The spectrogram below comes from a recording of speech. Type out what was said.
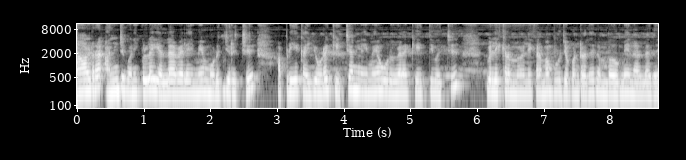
நாலரை அஞ்சு மணிக்குள்ளே எல்லா வேலையுமே முடிஞ்சிருச்சு. அப்படியே கையோட கிச்சன்லேயுமே ஒரு விளக்கு ஏற்றி வச்சு வெள்ளிக்கிழமை வெள்ளிக்கிழமை பூஜை பண்ணுறது ரொம்பவுமே நல்லது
